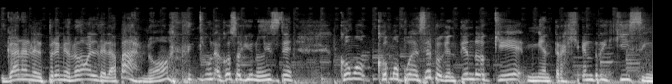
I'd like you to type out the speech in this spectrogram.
ganan el premio Nobel de la Paz, ¿no? Una cosa que uno dice, ¿cómo, ¿cómo puede ser? Porque entiendo que mientras Henry Kissinger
